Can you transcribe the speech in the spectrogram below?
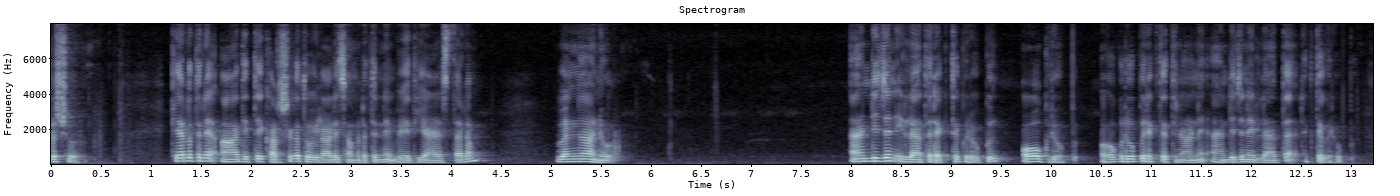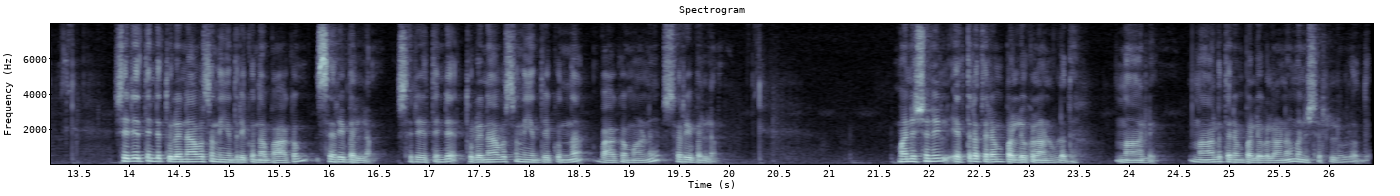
തൃശൂർ കേരളത്തിലെ ആദ്യത്തെ കർഷക തൊഴിലാളി സമരത്തിന് വേദിയായ സ്ഥലം വെങ്ങാനൂർ. ആന്റിജൻ ഇല്ലാത്ത രക്തഗ്രൂപ്പ് ഒ ഗ്രൂപ്പ്. ഒ ഗ്രൂപ്പ് രക്തത്തിനാണ് ആന്റിജൻ ഇല്ലാത്ത രക്തഗ്രൂപ്പ്. ശരീരത്തിന്റെ തുലനാവസ്ഥ നിയന്ത്രിക്കുന്ന ഭാഗം സെറിബെല്ലം. ശരീരത്തിന്റെ തുലനാവസ്ഥ നിയന്ത്രിക്കുന്ന ഭാഗമാണ് സെറിബെല്ലം. മനുഷ്യനിൽ എത്ര തരം പല്ലുകളാണുള്ളത്? നാല്. നാല് തരം പല്ലുകളാണ് മനുഷ്യരിലുള്ളത്.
